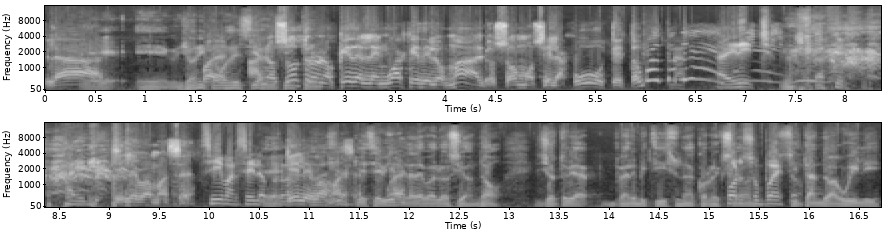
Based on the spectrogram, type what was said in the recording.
Claro. Eh, eh, Johnny, Bueno, vos decías a nosotros nos queda el lenguaje de los malos, somos el ajuste, todo está bien. A derecha. A derecha. ¿Qué le vamos a hacer? Sí, Marcelo, eh, perdón. ¿qué le vamos a hacer? que se viene Bueno. la devaluación. No, yo te voy a permitir una corrección. Por supuesto. Citando a Willy.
